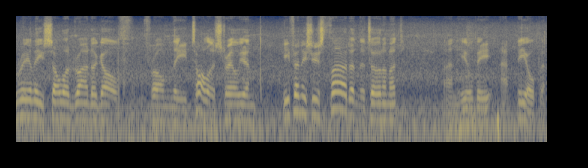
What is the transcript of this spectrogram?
Really solid round of golf from the tall Australian. He finishes third in the tournament and he'll be at the Open.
